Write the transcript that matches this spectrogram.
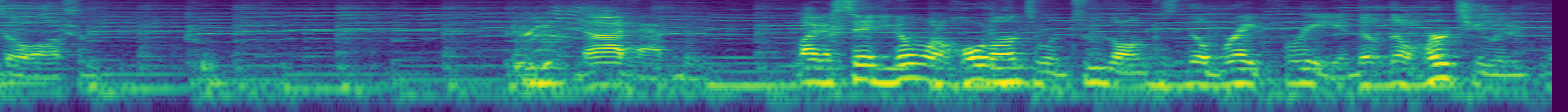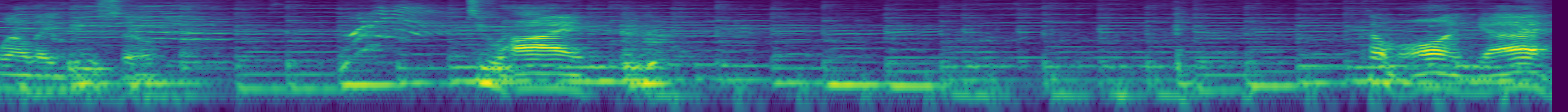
So awesome. Not happening. Like I said, you don't want to hold on to them too long because they'll break free and they'll, they'll hurt you and while they do so. Too high. Come on, guy.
